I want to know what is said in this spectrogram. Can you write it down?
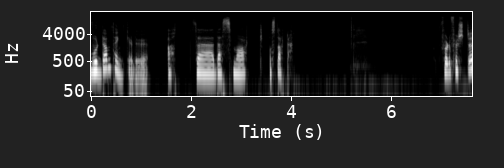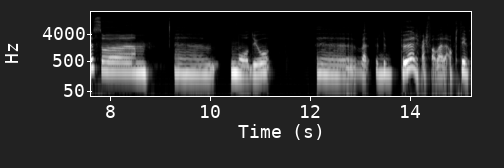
hvordan tenker du at eh, det er smart å starte? For det første så eh, må du jo eh, Du bør i hvert fall være aktiv.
